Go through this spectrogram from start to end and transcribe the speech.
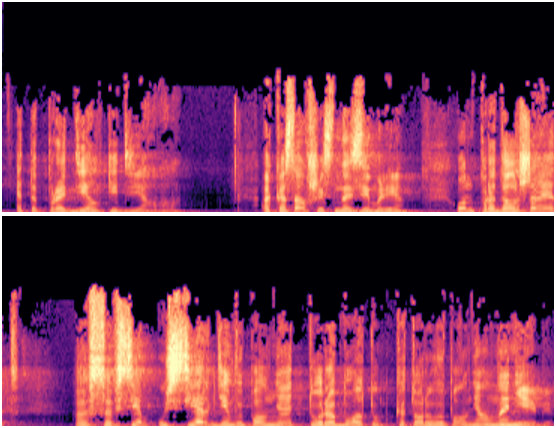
– это проделки дьявола. Оказавшись на земле, он продолжает Э, со всем усердием выполнять ту работу, которую выполнял на небе,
